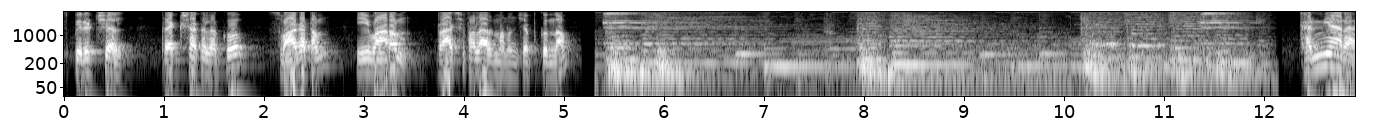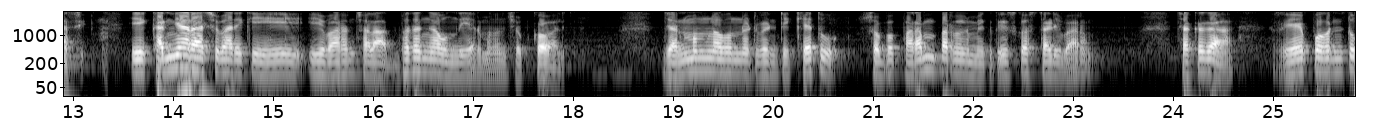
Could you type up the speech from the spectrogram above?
స్పిరిచువల్ ప్రేక్షకులకు స్వాగతం. ఈ వారం రాశి ఫలాలు మనం చెప్పుకుందాం. కన్యా రాశి. ఈ కన్యా రాశి వారికి ఈ వారం చాలా అద్భుతంగా ఉంది అని మనం చెప్పుకోవాలి. జన్మంలో ఉన్నటువంటి కేతు శుభ పరంపరలను మీకు తీసుకొస్తాడు ఈ వారం. చక్కగా రేపు అంటూ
